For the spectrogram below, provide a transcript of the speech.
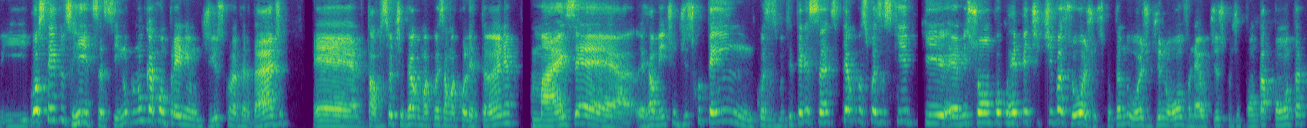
e, gostei dos hits, assim. Nunca comprei nenhum disco, na verdade. É, talvez se eu tiver alguma coisa, uma coletânea, mas é realmente o disco tem coisas muito interessantes, tem algumas coisas que, que é, me soam um pouco repetitivas hoje, escutando hoje de novo, né? O disco de ponta a ponta.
